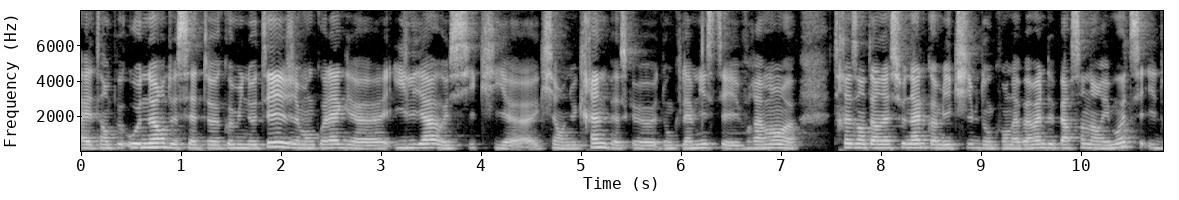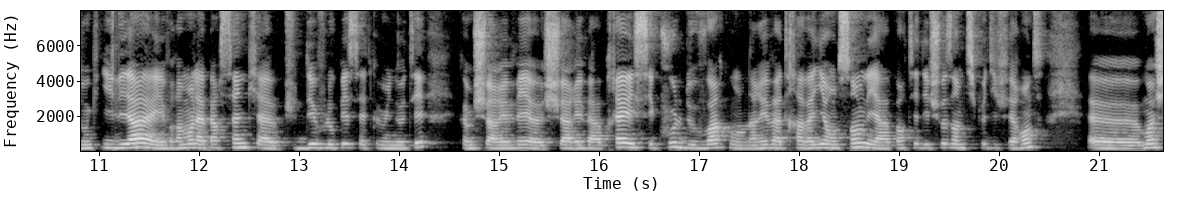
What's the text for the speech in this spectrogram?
être un peu honneur de cette communauté. J'ai mon collègue euh, Ilia aussi qui, euh, qui est en Ukraine parce que donc l'Amlist est vraiment euh, très international comme équipe, donc on a pas mal de personnes en remote et donc Ilia est vraiment la personne qui a pu développer cette communauté. Comme je suis arrivée, je suis arrivée après et c'est cool de voir qu'on arrive à travailler ensemble et à apporter des choses un petit peu différentes. Euh, moi, je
